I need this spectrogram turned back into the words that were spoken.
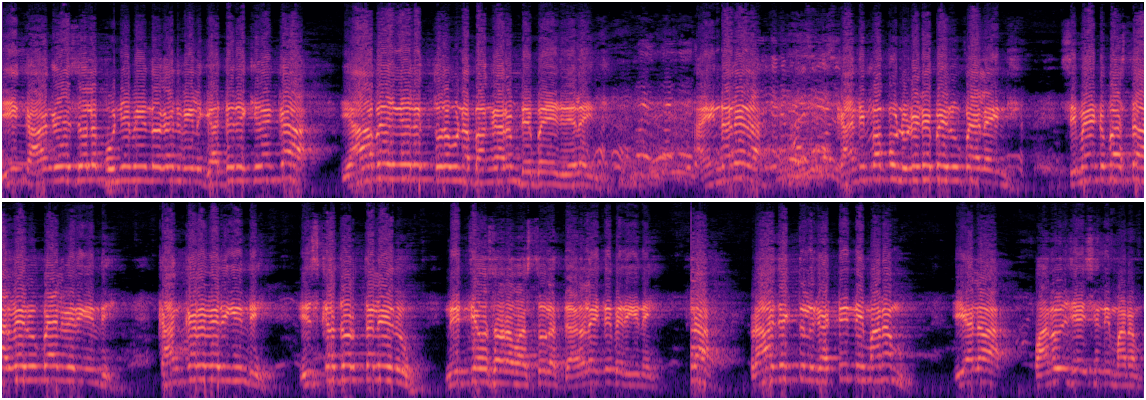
ఈ కాంగ్రెస్ వాళ్ళ పుణ్యం ఏందో కానీ వీళ్ళు గద్దెనెక్కినాక యాభై వేలకు తులం ఉన్న బంగారం డెబ్బై ఐదు వేలు అయింది. అయిందా లేదా? కందిపప్పు నూట డెబ్బై రూపాయలు అయింది. సిమెంట్ బస్తా అరవై రూపాయలు పెరిగింది. కంకర పెరిగింది. ఇసుక దొరకలేదు. నిత్యావసర వస్తువుల ధరలు అయితే పెరిగినాయి. ఇలా ప్రాజెక్టులు కట్టింది మనం. ఇలా పనులు చేసింది మనం.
